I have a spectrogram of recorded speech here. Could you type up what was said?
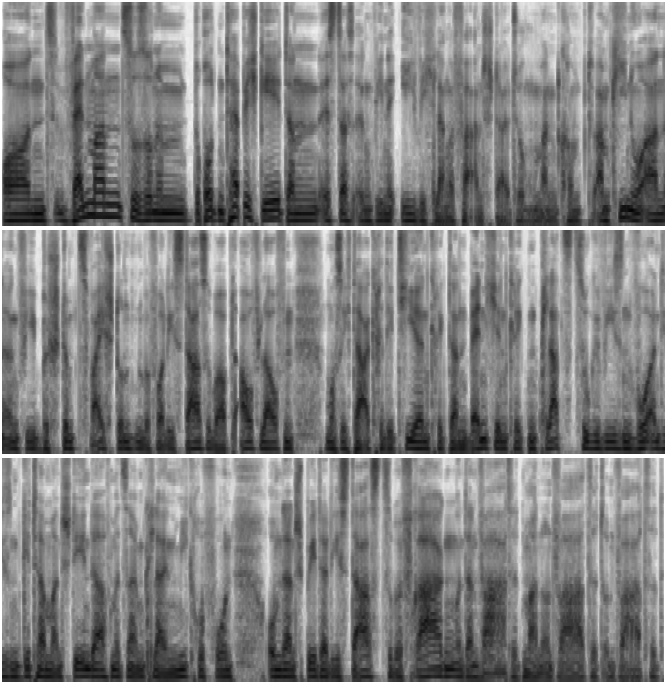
Und wenn man zu so einem roten Teppich geht, dann ist das irgendwie eine ewig lange Veranstaltung. Man kommt am Kino an, irgendwie bestimmt zwei Stunden bevor die Stars überhaupt auflaufen, muss sich da akkreditieren, kriegt dann ein Bändchen, kriegt einen Platz zugewiesen, wo an diesem Gitter man stehen darf mit seinem kleinen Mikrofon, um dann später die Stars zu befragen und dann wartet man und wartet und wartet.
